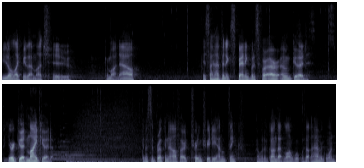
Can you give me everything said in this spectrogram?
you don't like me that much. Ew. Come on now. Yes, I have been expanding, but it's for our own good. Your good, my good. They must have broken off our trading treaty. I don't think I would have gone that long without having one.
